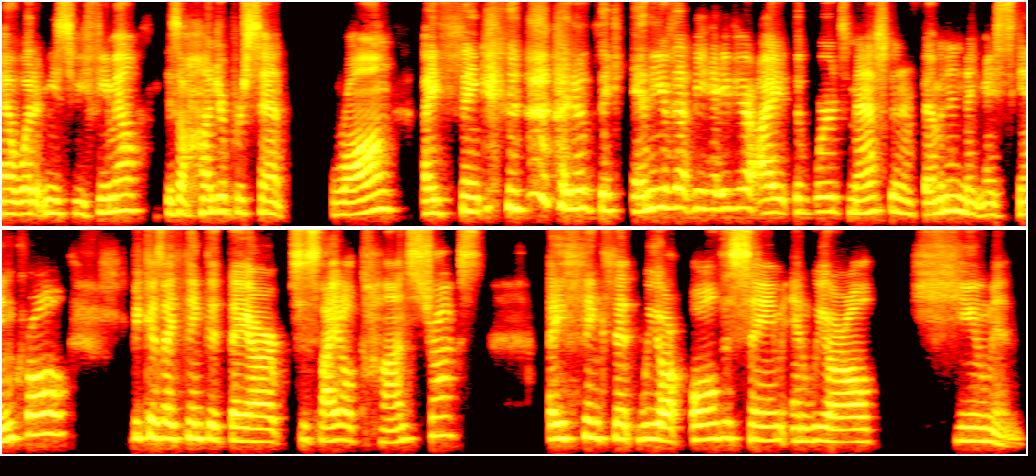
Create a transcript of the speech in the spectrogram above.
and what it means to be female is 100% wrong. I think I don't think any of that behavior. I the words masculine and feminine make my skin crawl because I think that they are societal constructs. I think that we are all the same and we are all human.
